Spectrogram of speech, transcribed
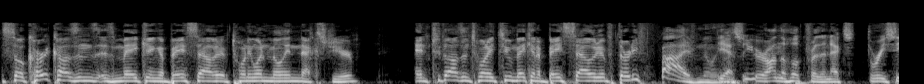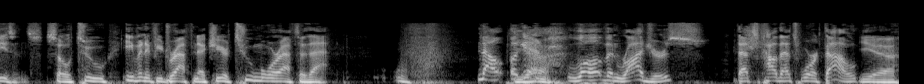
So Kirk Cousins is making a base salary of 21 million next year. and 2022, making a base salary of 35 million. Yeah, so you're on the hook for the next three seasons. So two, even if you draft next year, two more after that. Now, again, Yeah. Love and Rodgers, that's how that's worked out Yeah.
